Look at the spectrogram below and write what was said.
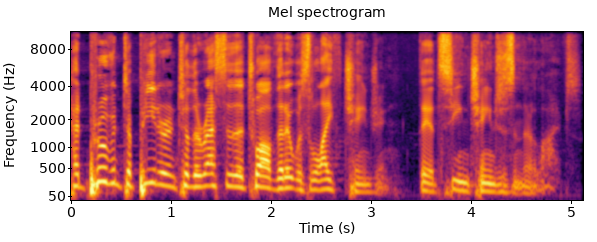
had proven to Peter and to the rest of the 12 that it was life changing. They had seen changes in their lives.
